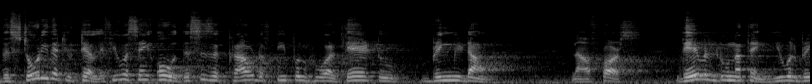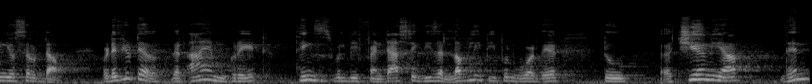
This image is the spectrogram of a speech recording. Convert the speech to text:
the story that you tell, if you were saying, oh, this is a crowd of people who are there to bring me down. Now, of course, they will do nothing. You will bring yourself down. But if you tell that I am great, things will be fantastic, these are lovely people who are there to uh, cheer me up, then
